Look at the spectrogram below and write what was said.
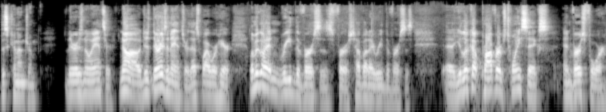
this conundrum? There is no answer. No, there is an answer. That's why we're here. Let me go ahead and read the verses first. How about I read the verses? Uh, you look up Proverbs 26 and verse 4,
